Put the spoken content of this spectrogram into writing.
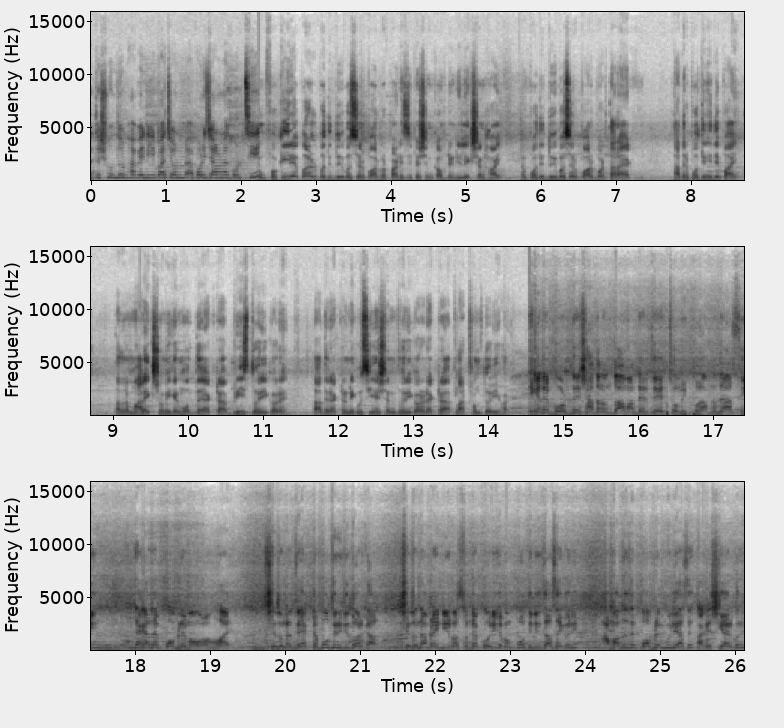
এত সুন্দরভাবে নির্বাচন পরিচালনা করছি। ফকির অ্যাপারেল প্রতি দুই বছর পর পর পার্টিসিপেশন কমিটির ইলেকশন হয়। প্রতি দুই বছর পর পর তারা তাদের প্রতিনিধি পায়, তাদের মালিক শ্রমিকের মধ্যে একটা ব্রিজ তৈরি করে, তাদের একটা নেগোসিয়েশন তৈরি করার একটা প্ল্যাটফর্ম তৈরি হয়। এখানে ভোট দিয়ে সাধারণত আমাদের যে শ্রমিকপুর আমরা যা আছি, দেখা যায় প্রবলেম হয়, সেজন্য যে একটা প্রতিনিধি দরকার, সেজন্য আমরা এই নির্বাচনটা করি এবং প্রতিনিধি যাচাই করি, আমাদের যে প্রবলেমগুলি আছে তাকে শেয়ার করি,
